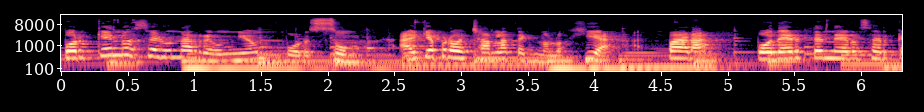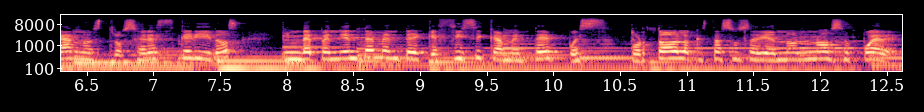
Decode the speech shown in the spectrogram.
¿por qué no hacer una reunión por Zoom? Hay que aprovechar la tecnología para poder tener cerca a nuestros seres queridos, independientemente de que físicamente, pues por todo lo que está sucediendo, no se puede.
